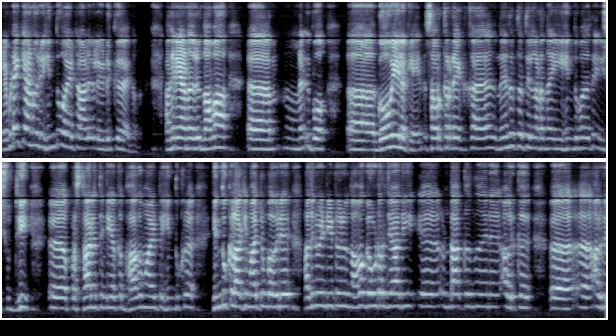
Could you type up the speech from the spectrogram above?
എവിടേക്കാണ് ഒരു ഹിന്ദുവായിട്ട് ആളുകൾ എടുക്കുക എന്നത്? അങ്ങനെയാണ് ഒരു നവ ഇപ്പോ ഗോവയിലൊക്കെ സവർക്കറുടെ നേതൃത്വത്തിൽ നടന്ന ഈ ഹിന്ദു ഈ ശുദ്ധി പ്രസ്ഥാനത്തിന്റെയൊക്കെ ഭാഗമായിട്ട് ഹിന്ദുക്കൾ ഹിന്ദുക്കളാക്കി മാറ്റുമ്പോൾ അവർ അതിനു വേണ്ടിയിട്ട് ഒരു നവഗൗഡർ ജാതി ഉണ്ടാക്കുന്നതിന് അവർക്ക് അവർ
